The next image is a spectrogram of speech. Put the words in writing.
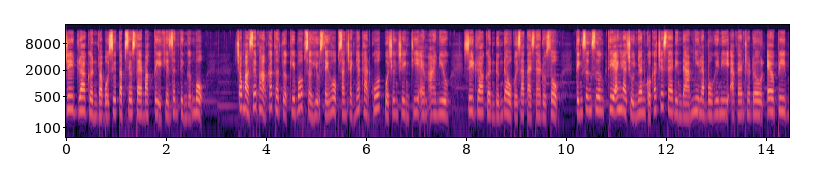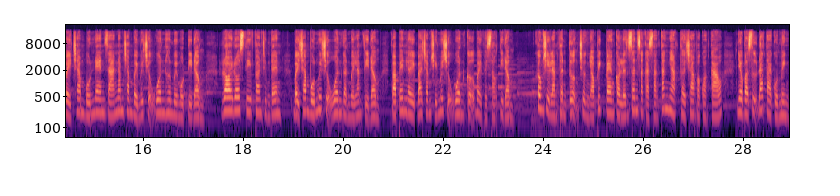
G-Dragon và bộ sưu tập siêu xe bạc tỷ khiến dân tình ngưỡng mộ. Trong bảng xếp hạng các thần tượng K-pop sở hữu xế hộp sang chảnh nhất Hàn Quốc của chương trình TMI New, G-Dragon đứng đầu với gia tài xe đồ sộ. Tính xương xương thì anh là chủ nhân của các chiếc xe đình đám như Lamborghini Aventador LP 704 đen giá 570 triệu won hơn 11 tỷ đồng, Roy Rosti Phantom đen 740 triệu won gần 15 tỷ đồng và Bentley 390 triệu won cỡ 7,6 tỷ đồng. Không chỉ làm thần tượng, trưởng nhóm Big Bang còn lớn sân sang cả sáng tác nhạc, thời trang và quảng cáo. Nhờ vào sự đa tài của mình,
